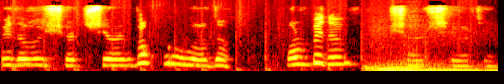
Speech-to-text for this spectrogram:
Bedava işaret şey verdi. Bak buralarda. Var bedava işaret şey verdi.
